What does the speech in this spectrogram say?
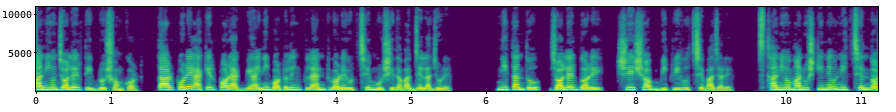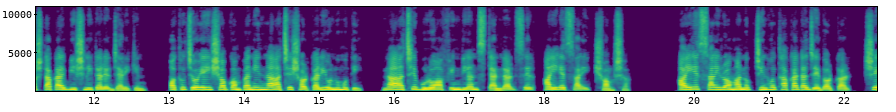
পানীয় জলের তীব্র সংকট। তারপরে একের পর এক বেআইনি বটলিং প্ল্যান্ট গড়ে উঠছে মুর্শিদাবাদ জেলা জুড়ে। নিতান্ত জলের দরে সে সব বিক্রি হচ্ছে বাজারে। স্থানীয় মানুষ কিনেও নিচ্ছেন দশ টাকায় বিশ লিটারের জ্যারিকেন অথচ এই সব কোম্পানির না আছে সরকারি অনুমতি, না আছে ব্যুরো অফ ইন্ডিয়ান স্ট্যান্ডার্ডসের আইএসআই সংসা আইএসআই র মানব চিহ্ন থাকাটা যে দরকার, সে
